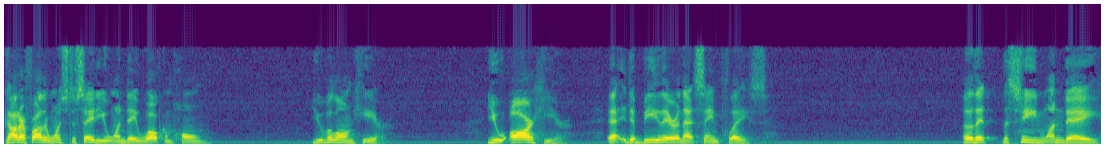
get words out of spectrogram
God our Father wants to say to you one day, Welcome home. You belong here. You are here uh, to be there in that same place. So that the scene one day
